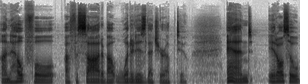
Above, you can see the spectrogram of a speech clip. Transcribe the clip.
unhelpful uh, facade about what it is that you're up to. And it also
